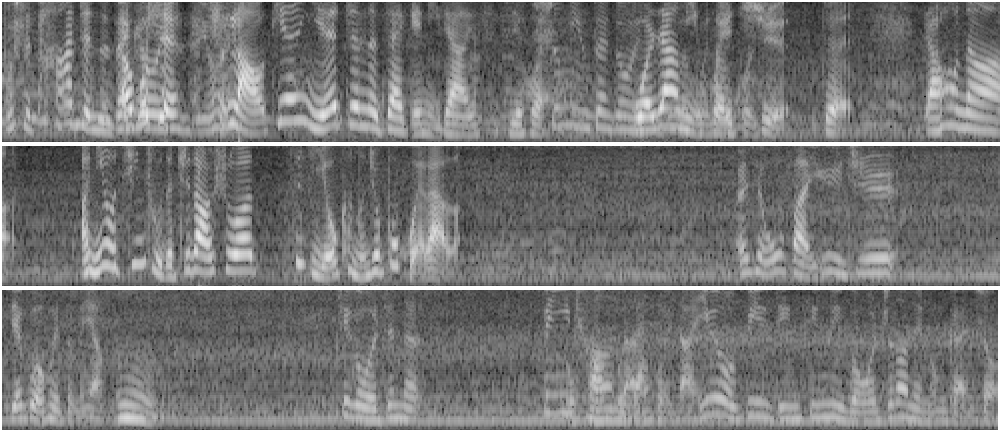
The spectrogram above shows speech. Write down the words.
不是他真的在而哦不给我一次机是是，老天爷真的再给你这样一次机会，生命再给我我让你回去，对，然后呢，啊，你又清楚的知道说自己有可能就不回来了，而且无法预知结果会怎么样。嗯，这个我真的非常难回答，因为我毕竟经历过，我知道那种感受。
